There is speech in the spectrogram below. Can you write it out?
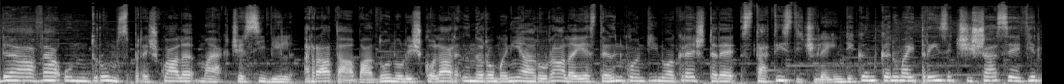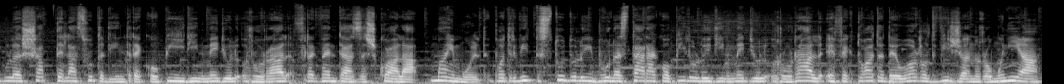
de a avea un drum spre școală mai accesibil. Rata abandonului școlar în România rurală este în continuă creștere, statisticile indicând că numai 36,7% dintre copiii din mediul rural frecventează școala. Mai mult, potrivit studiului Bunăstarea copilului din mediul rural efectuat de World Vision România,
